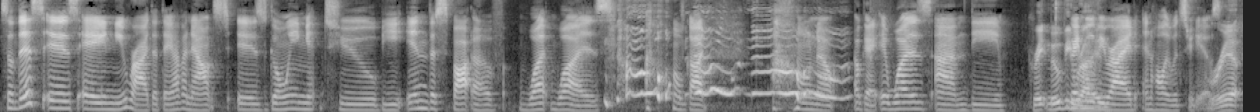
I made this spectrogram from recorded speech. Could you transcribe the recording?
So this is a new ride that they have announced is going to be in the spot of what was. oh God. no, Oh no. Okay, it was um, the Great movie Great ride. Movie Ride in Hollywood Studios. Rip.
